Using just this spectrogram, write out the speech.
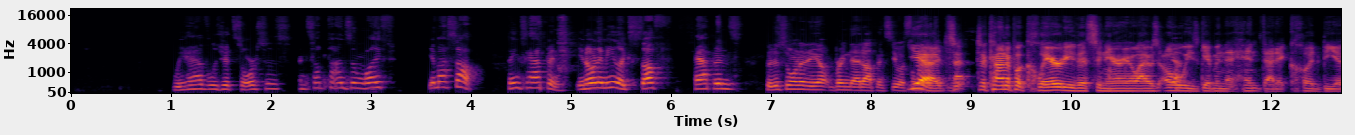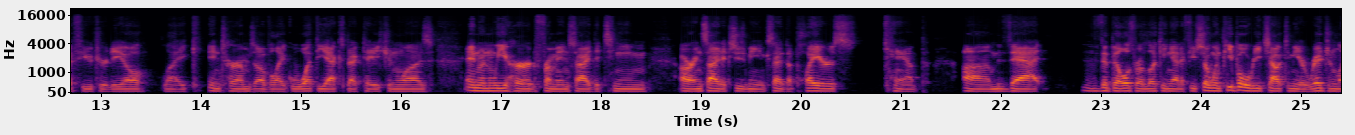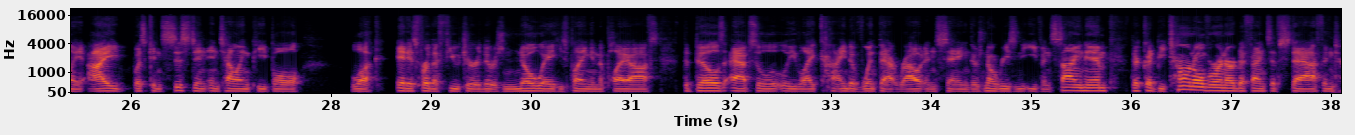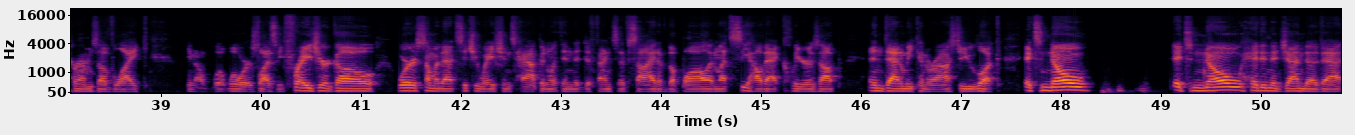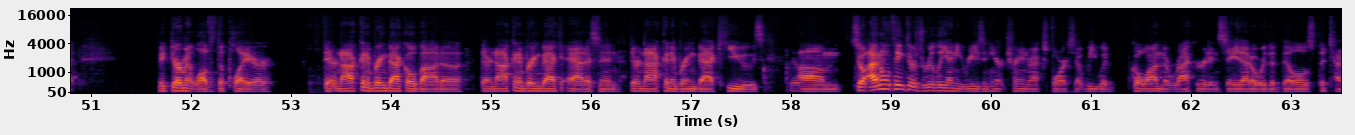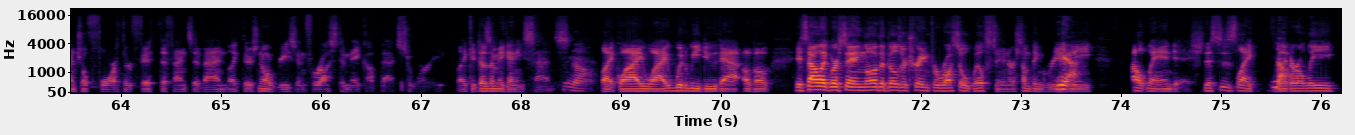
we have legit sources, and sometimes in life you mess up. Things happen. You know what I mean? Like stuff happens. So just wanted to bring that up and see what's the Yeah, to, to kind of put clarity to this scenario, I was always given the hint that it could be a future deal, like in terms of like what the expectation was. And when we heard from inside the team or inside, excuse me, inside the players camp, um, that the Bills were looking at a few. So when people reached out to me originally, I was consistent in telling people, look, it is for the future. There's no way he's playing in the playoffs. The Bills absolutely like kind of went that route and saying there's no reason to even sign him. There could be turnover in our defensive staff in terms of like, you know, wh- where does Leslie Frazier go? Where does some of that situations happen within the defensive side of the ball? And let's see how that clears up. And then we can roster you. Look, it's no, it's no hidden agenda that McDermott loves the player. They're not going to bring back Obada. They're not going to bring back Addison. They're not going to bring back Hughes. Yep. Um, so I don't think there's really any reason here at Trainwreck Sports that we would go on the record and say that over the Bills' potential fourth or fifth defensive end. Like, there's no reason for us to make up that story. Like, it doesn't make any sense. No. Like, why why would we do that? About it's not like we're saying, oh, the Bills are trading for Russell Wilson or something Yeah. really outlandish. This is like No. literally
